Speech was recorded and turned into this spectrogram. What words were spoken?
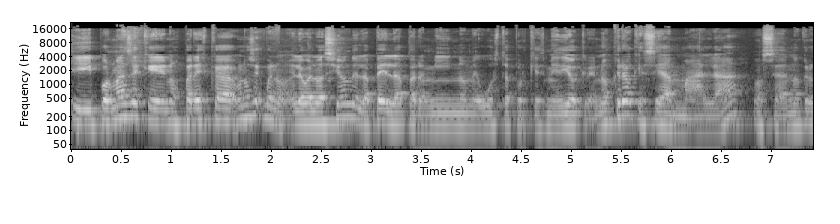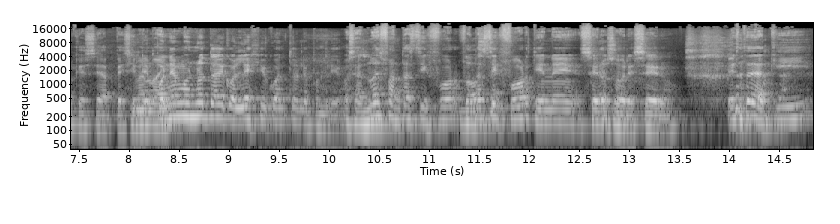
Y por más de que nos parezca, no sé, bueno, la evaluación de la pela para mí no me gusta porque es mediocre. No creo que sea mala, o sea, no creo que sea Si pésima. le no hay- ponemos nota de colegio, ¿cuánto le pondríamos? o sea, no es Fantastic Four. Fantastic Four tiene 0 sobre 0. Esta de aquí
